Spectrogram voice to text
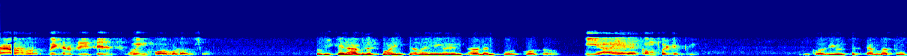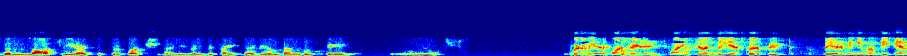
have better pre-sales going forward also. So we can average 0.7 even in third and fourth quarter? Yeah, yeah, yeah comfortably because even September to the last we had Pitru Paksh and even besides that we have done good sales. So, But we are confident. 0.7 million square feet, bare minimum we can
